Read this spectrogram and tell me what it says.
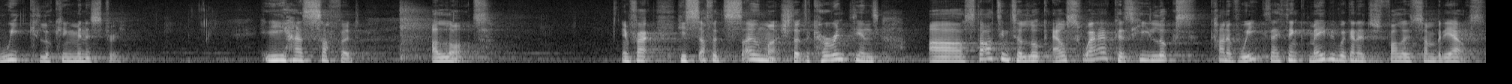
weak looking ministry. He has suffered a lot. In fact, he suffered so much that the Corinthians are starting to look elsewhere because he looks kind of weak. They think maybe we're going to just follow somebody else.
